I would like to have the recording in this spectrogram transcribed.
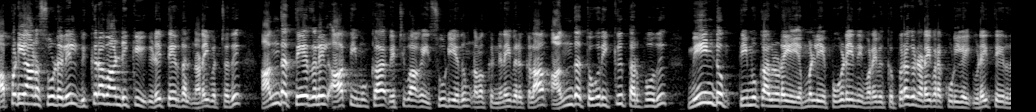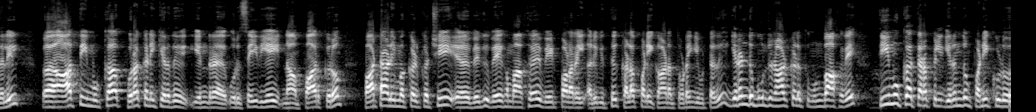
அப்படியான சூழலில் விக்கிரவாண்டிக்கு இடைத்தேர்தல் நடைபெற்றது. அந்த தேர்தலில் அதிமுக வெற்றி வாகை சூடியதும் நமக்கு நினைவிருக்கலாம். அந்த தொகுதிக்கு தற்போது மீண்டும் திமுகவினுடைய எம்எல்ஏ புகழேந்தி மறைவுக்கு பிறகு நடைபெறக்கூடிய இடைத்தேர்தலில் அதிமுக புறக்கணிக்கிறது என்ற ஒரு செய்தியை நாம் பார்க்கிறோம். பாட்டாளி மக்கள் கட்சி வெகு வேகமாக வேட்பாளரை அறிவித்து களப்பணி காண தொடங்கிவிட்டது. இரண்டு மூன்று நாட்களுக்கு முன்பாகவே திமுக தரப்பில் இருந்தும் பணிக்குழு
